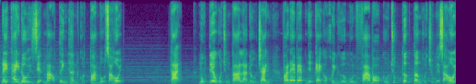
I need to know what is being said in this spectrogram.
để thay đổi diện mạo tinh thần của toàn bộ xã hội. Tại, mục tiêu của chúng ta là đấu tranh và đè bẹp những kẻ có khuynh hướng muốn phá bỏ cấu trúc thượng tầng của chủ nghĩa xã hội,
